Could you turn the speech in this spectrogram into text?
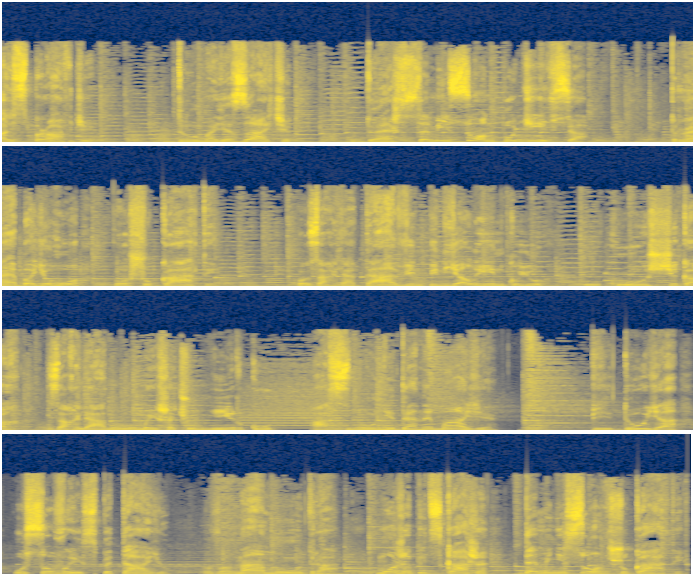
А й справді, думає зайчик, де ж це мій сон подівся? Треба його пошукати. Позаглядав він під ялинкою, у кущиках заглянув у мишачу нірку, а сну ніде немає. Піду я у сови спитаю, вона мудра, може, підскаже, де мені сон шукати.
